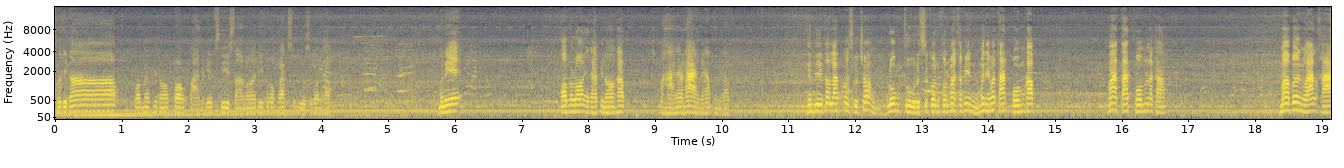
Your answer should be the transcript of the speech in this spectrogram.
สวัสดีครับพ่อแม่พี่น้องปองป่ายเอฟซีสาวน้อยที่เคารพรักสุขุสุขนครับ วันนี้ออมมาล้อเอกนะครับพี่น้องครับ มาหาแนวท่ายนะครับวันนี้ครับยินดีต้อนรับเข้าสู่ช่องลงตู่หรือสกลคนบ้านขมิ้นเมื่อนี้มาตัดผมครับ มาตัดผมแล้วครับมาเบิ้งร้านค้า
